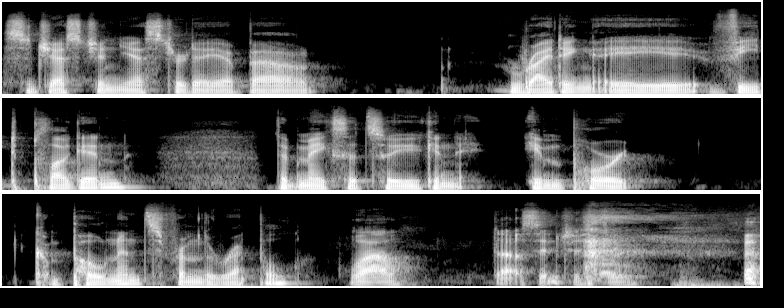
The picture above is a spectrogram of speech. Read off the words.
suggestion yesterday about writing a Vite plugin that makes it so you can import components from the REPL. Wow, that's interesting.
